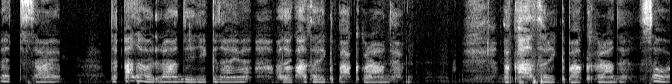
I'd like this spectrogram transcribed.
let's say the other Randy nickname had a Catholic background. A Catholic background. So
